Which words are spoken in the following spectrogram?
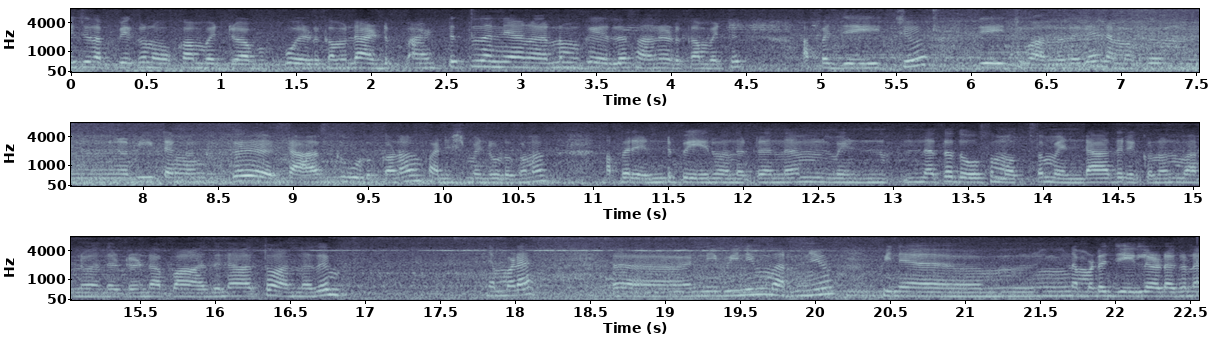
വെച്ച് തപ്പിയൊക്കെ നോക്കാൻ പറ്റും. അപ്പോൾ പോയി എടുക്കാൻ പറ്റും. അടു അടുത്ത് തന്നെയാണ് കാരണം നമുക്ക് എല്ലാ സാധനവും എടുക്കാൻ പറ്റും. അപ്പോൾ ജയിച്ചു. ജയിച്ചു വന്നതിൽ നമുക്ക് വീട്ടംഗങ്ങൾക്ക് ടാസ്ക് കൊടുക്കണം പണിഷ്മെന്റ് കൊടുക്കണം. അപ്പോൾ രണ്ട് പേര് വന്നിട്ട് തന്നെ ഇന്നത്തെ ദിവസം മൊത്തം മിണ്ടാതിരിക്കണം എന്ന് പറഞ്ഞ് വന്നിട്ടുണ്ട്. അപ്പോൾ അതിനകത്ത് വന്നത് നമ്മുടെ നിവിനും പറഞ്ഞു പിന്നെ നമ്മുടെ ജയിലിൽ അടക്കണ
